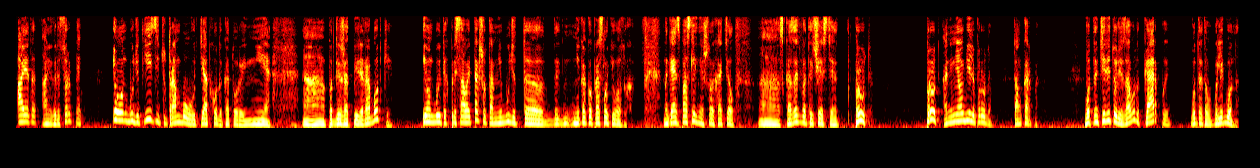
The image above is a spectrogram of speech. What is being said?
а этот? Они говорят, 45. И он будет ездить, утрамбовывать те отходы, которые не а, подлежат переработке, и он будет их прессовать так, что там не будет э, никакой прослойки воздуха. Наконец, последнее, что я хотел э, сказать в этой части. Пруд. Пруд. Они меня убили прудом. Там карпы. Вот на территории завода карпы вот этого полигона,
